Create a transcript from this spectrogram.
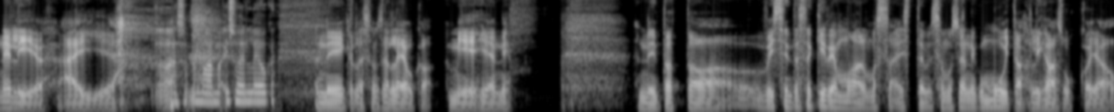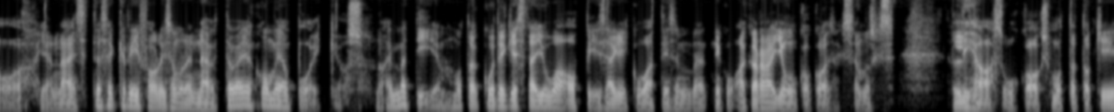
neliöäjiä. No, se on maailman isoin leuka. niin, kyllä se on se leuka miehiä, niin niin tota, vissiin tässä kirjan maailmassa ei sitten semmoisia niin muita lihasukkoja ole. Ja näin sitten se Griff oli semmoinen näyttävä ja komea poikkeus. No en mä tiedä, mutta kuitenkin sitä Juva oppii. Sielläkin kuvattiin niin kuin aika rajun kokoiseksi semmoiseksi lihasukoksi, mutta toki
